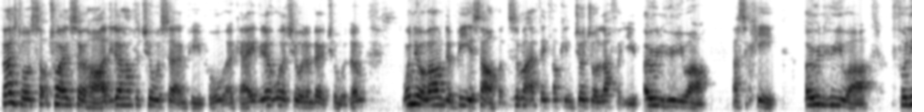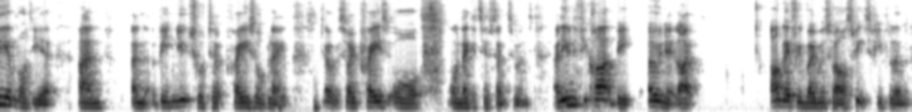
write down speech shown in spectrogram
First of all, stop trying so hard. You don't have to chill with certain people, okay? If you don't want to chill with them, don't chill with them. When you're around them, be yourself. It doesn't matter if they fucking judge or laugh at you. Own who you are. That's the key. Own who you are, fully embody it, and and be neutral to praise or blame. Oh, sorry, praise or or negative sentiments. And even if you can't be, own it. Like I'll go through moments where I'll speak to people and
